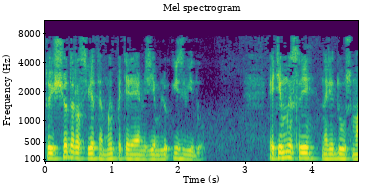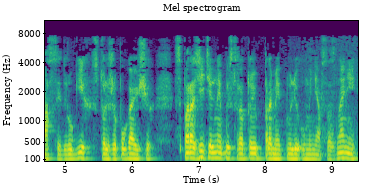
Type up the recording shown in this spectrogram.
то еще до рассвета мы потеряем землю из виду. Эти мысли, наряду с массой других, столь же пугающих, с поразительной быстротой промелькнули у меня в сознании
